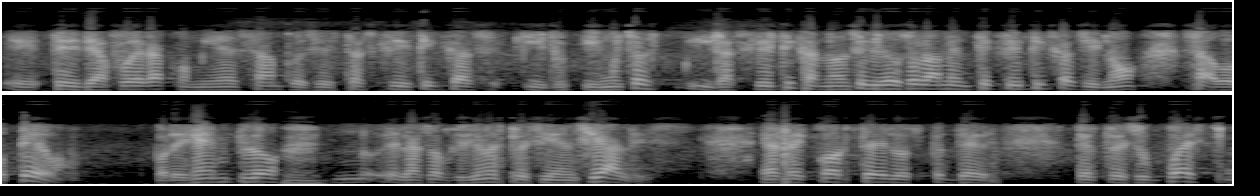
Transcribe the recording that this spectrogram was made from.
eh, desde afuera comienzan pues estas críticas y, y, muchas y las críticas no han sido solamente críticas, sino saboteo. Por ejemplo, mm. las objeciones presidenciales, el recorte de los, del presupuesto,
